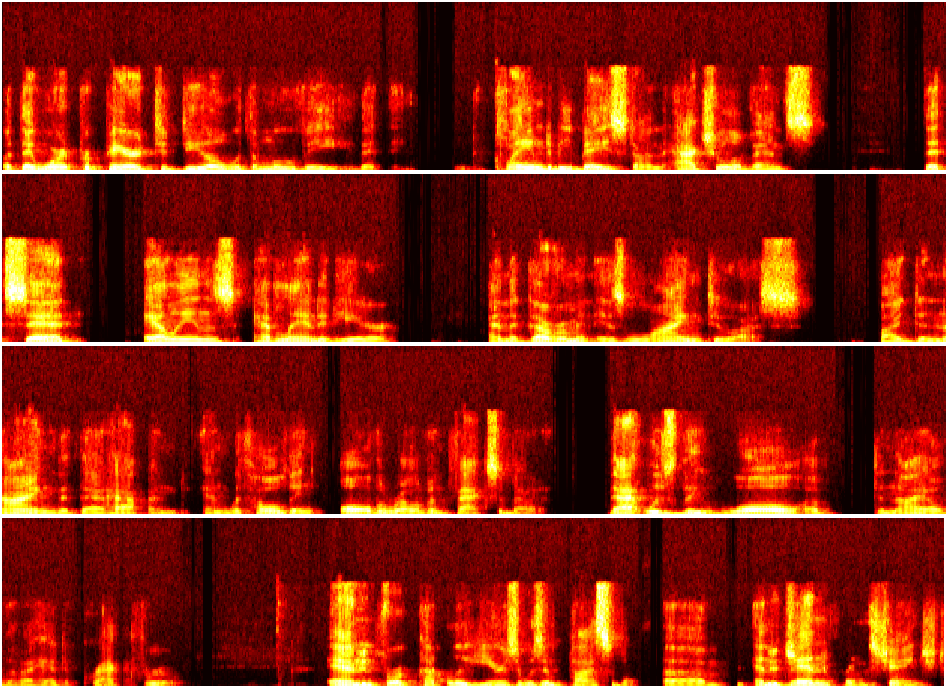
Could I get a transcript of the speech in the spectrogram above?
but they weren't prepared to deal with a movie that claimed to be based on actual events that said aliens had landed here and the government is lying to us by denying that that happened and withholding all the relevant facts about it. That was the wall of denial that I had to crack through. And for a couple of years, it was impossible. Um, and then you, things changed.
